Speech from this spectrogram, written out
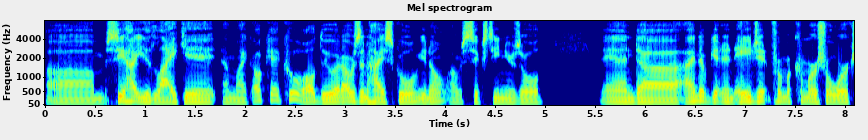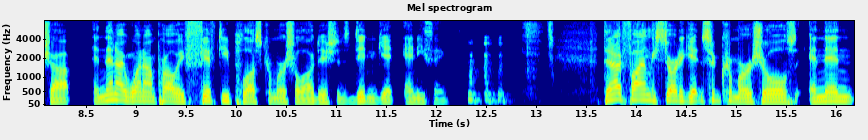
Um see how you like it." I'm like, "Okay, cool. I'll do it." I was in high school, you know. I was 16 years old. And uh, I ended up getting an agent from a commercial workshop. And then I went on probably 50 plus commercial auditions, didn't get anything. Then I finally started getting some commercials, and then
